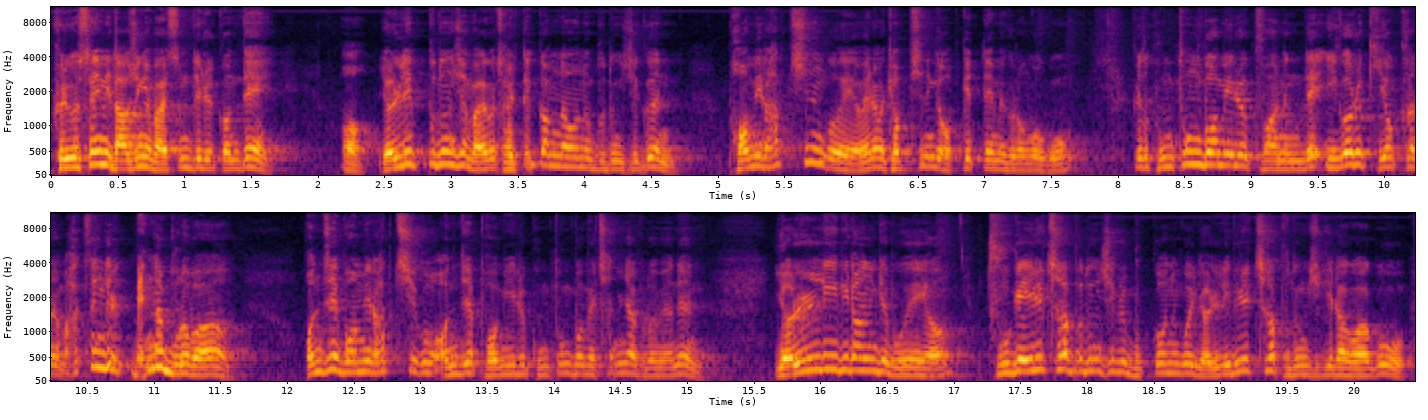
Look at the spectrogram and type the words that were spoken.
그리고 쌤이 나중에 말씀드릴 건데 어 연립부등식 말고 절대값 나오는 부등식은 범위를 합치는 거예요. 왜냐면 겹치는 게 없기 때문에 그런 거고. 그래서 공통범위를 구하는데 이거를 기억하는 학생들이 맨날 물어봐. 언제 범위를 합치고 언제 범위를 공통범위를 찾냐 그러면은 연립이라는 게 뭐예요? 두 개 1차 부등식을 묶어놓은 걸 연립 1차 부등식이라고 하고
